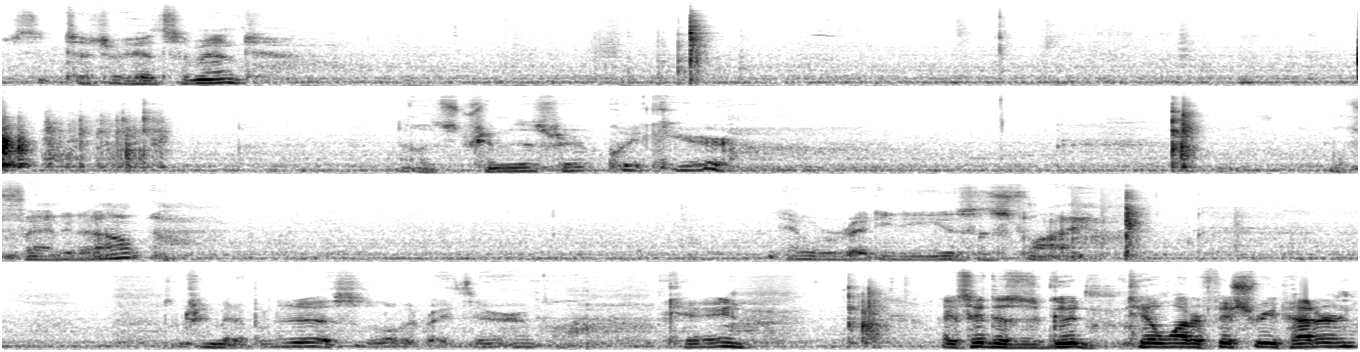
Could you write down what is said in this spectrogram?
Just a touch of head cement. Let's trim this real quick here. We'll fan it out. And we're ready to use this fly. Trim it up this, a little bit right there. Okay. Like I said, this is a good tailwater fishery pattern.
